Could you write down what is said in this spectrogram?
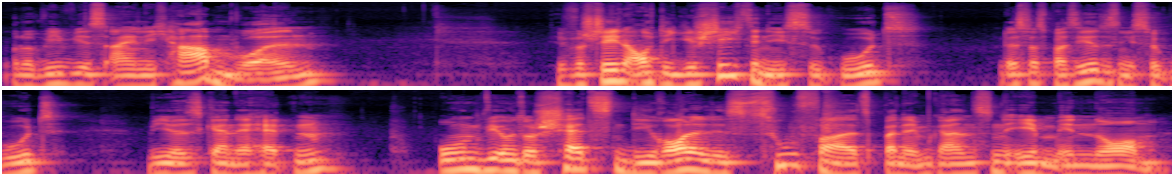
oder wie wir es eigentlich haben wollen. Wir verstehen auch die Geschichte nicht so gut das, was passiert ist, nicht so gut, wie wir es gerne hätten. Und wir unterschätzen die Rolle des Zufalls bei dem Ganzen eben enorm.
